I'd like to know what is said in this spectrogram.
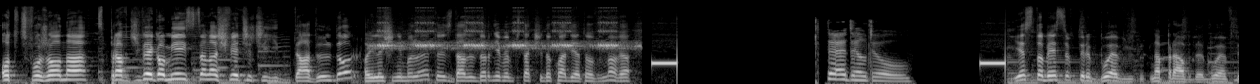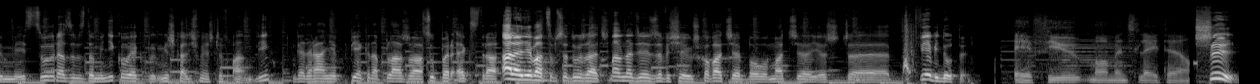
odtworzona z prawdziwego miejsca na świecie, czyli Duddledore. O ile się nie mylę, to jest Duddledore, nie wiem, czy tak się dokładnie to wymawia. Durdledore. Jest to miejsce, w którym byłem naprawdę, byłem w tym miejscu razem z Dominiką, jak mieszkaliśmy jeszcze w Anglii. Generalnie piękna plaża, super ekstra, ale nie ma co przedłużać. Mam nadzieję, że wy się już chowacie, bo macie jeszcze dwie minuty. A few moments later. Trzy,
